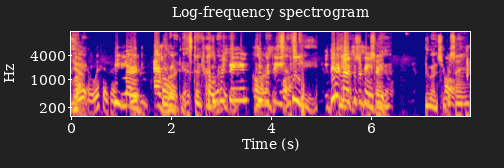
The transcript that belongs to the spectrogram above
Yeah. Yeah, listen to He learned everything. learned instant So Super. Saiyan, Super Saiyan 2. Key. He didn't He learn learned Super Saiyan 3 though. He learned Super Oh. Saiyan.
